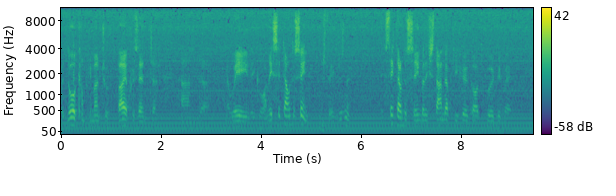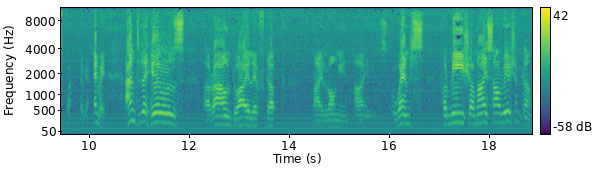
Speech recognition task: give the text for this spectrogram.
with no accompaniment to by a precentor, and, uh, away they go, and they sit down to sing. Strange, isn't it? They sit down to sing, but they stand up to hear God's word being read. Well, there we are. Anyway, and to the hills around do I lift up my longing eyes, whence for me shall my salvation come.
